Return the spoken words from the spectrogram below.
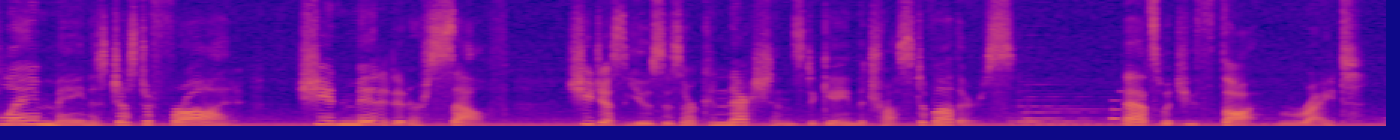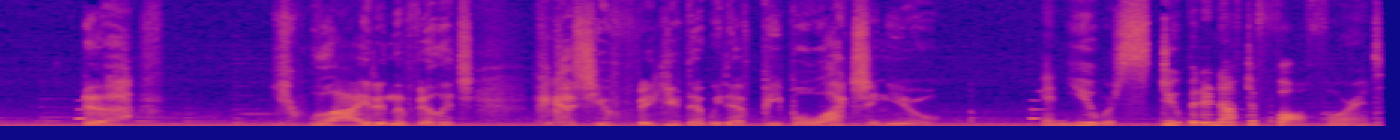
Flame Mane is just a fraud. She admitted it herself. She just uses her connections to gain the trust of others. That's what you thought, right? Ugh. You lied in the village because you figured that we'd have people watching you. And you were stupid enough to fall for it.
